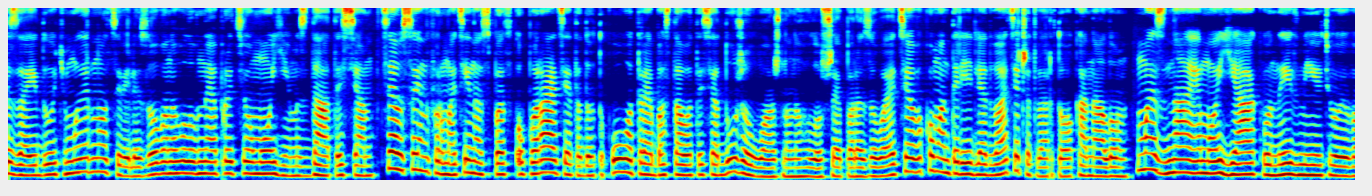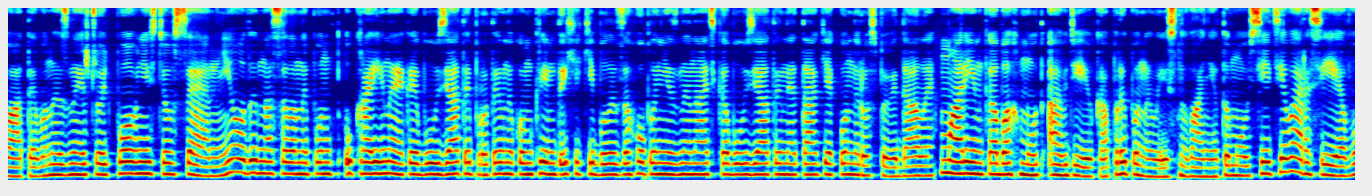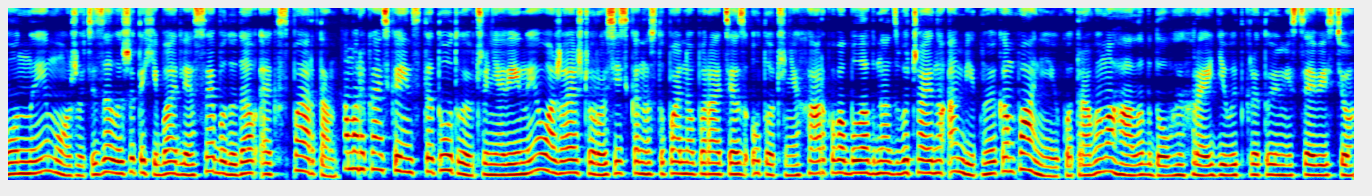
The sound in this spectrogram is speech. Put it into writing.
Зайдуть мирно, цивілізовано. Головне при цьому їм здатися. Це все інформаційна спецоперація, та до такого треба ставитися дуже уважно. Наголошує Перезовець в коментарі для 24 каналу. Ми знаємо, як вони вміють воювати. Вони знищують повністю все. Ні один населений пункт України, який був взятий противником, крім тих, які були захоплені зненацька, був взятий не так, як вони розповідали. Мар'їнка, Бахмут Авдіївка припинили існування. Тому всі ці версії вони можуть залишити хіба для себе, додав експерта. Американський інститут вивчення війни вважає, що російська наступальна операція з оточення Харкова була б надзвичайно амбітною кампанією, котра вимагала б довгих рейдів відкритою місцевістю,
